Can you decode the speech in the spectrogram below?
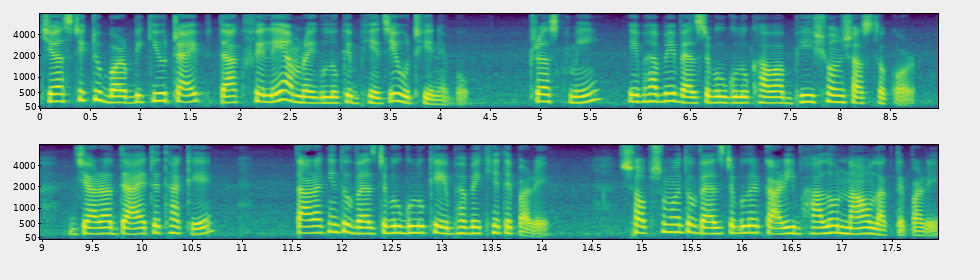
জাস্ট একটু বার্বিকিউ টাইপ দাগ ফেলে আমরা এগুলোকে ভেজে উঠিয়ে নেব। ট্রাস্ট মি এভাবে ভেজিটেবলগুলো খাওয়া ভীষণ স্বাস্থ্যকর। যারা ডায়েটে থাকে, তারা কিন্তু ভেজিটেবলগুলোকে এভাবে খেতে পারে। সবসময় তো ভেজিটেবলের কারি ভালো নাও লাগতে পারে।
